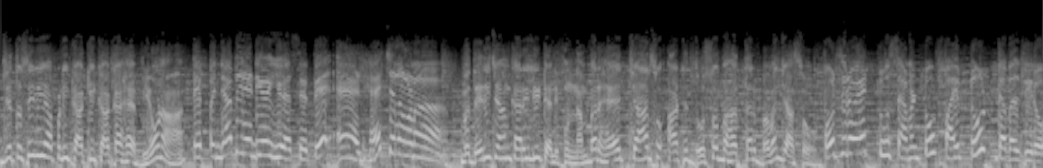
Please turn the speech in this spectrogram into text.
ਜੇ ਤੁਸੀਂ ਵੀ ਆਪਣੀ ਕਾਕੀ ਕਾਕਾ ਹੈ ਵਿਆਹਣਾ ਤੇ ਪੰਜਾਬੀ ਰੇਡੀਓ ਯੂਐਸਏ ਤੇ ਐਡ ਹੈ ਚਲਾਉਣਾ। ਵਧੇਰੀ ਜਾਣਕਾਰੀ ਲਈ ਟੈਲੀਫੋਨ ਨੰਬਰ ਹੈ 408 272 5200 4082725200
